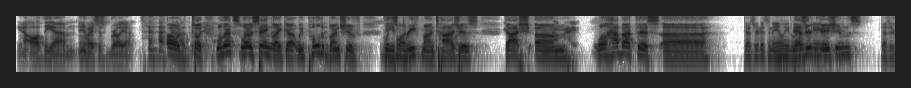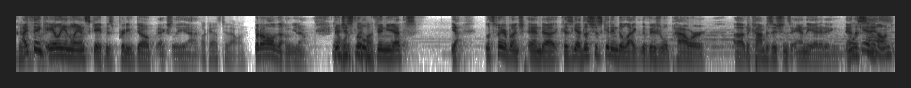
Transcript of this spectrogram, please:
you know all the um. Anyway, it's just brilliant. Oh, totally. Well, that's what I was saying. Like, uh, we pulled a bunch of these brief montages. Gosh. Um, great. well, how about this? Uh, Desert is an alien. Desert landscape? Visions. Desert Visions. I think right. Alien Landscape is pretty dope, actually. Yeah, Okay, let's do that one. but all of them, you know, Yeah, they're we'll just just play a little vignettes. Yeah, let's play a bunch, and because yeah, let's just get into like the visual power, uh, the compositions, and the editing, and Well, the again, it's- sound.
